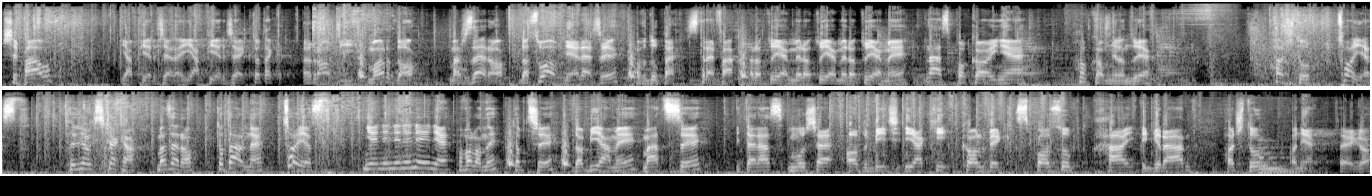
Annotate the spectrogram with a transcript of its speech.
Przypał. Ja pierdzielę, ja pierdzielę. Kto tak robi? Mordo, masz zero. Dosłownie, leży. O, w dupę. Strefa. Rotujemy, rotujemy, rotujemy. Na spokojnie. Chłopko mnie ląduje. Chodź tu. Co jest? Ten ziomek skaka. Ma zero. Totalne. Co jest? Nie, nie, nie, nie, nie, nie. Powalony. Top 3. Dobijamy. Matsy. I teraz muszę odbić jakikolwiek sposób high grand. Chodź tu. O nie, to jego.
